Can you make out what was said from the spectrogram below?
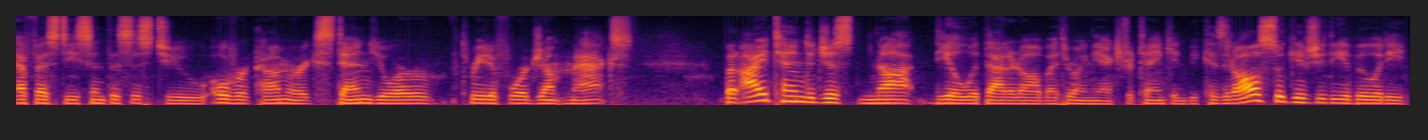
FSD synthesis to overcome or extend your 3 to 4 jump max but I tend to just not deal with that at all by throwing the extra tank in because it also gives you the ability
